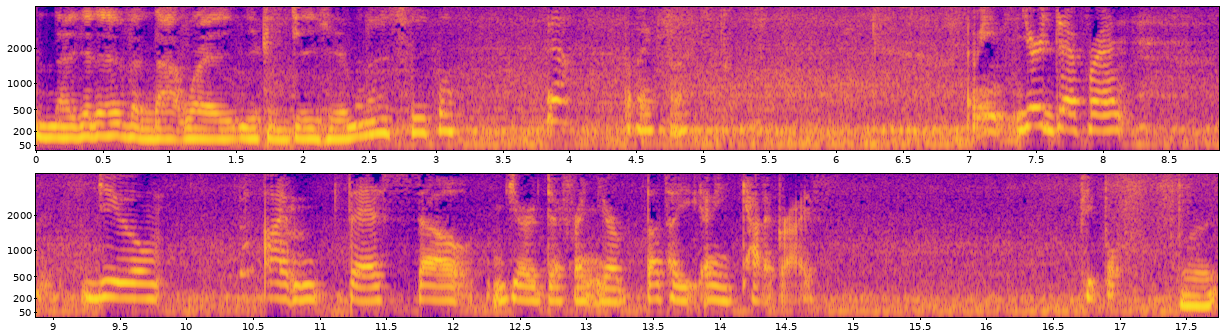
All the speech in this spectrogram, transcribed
negative, and that way you can dehumanize people. Yeah, that makes sense. I mean, you're different. You, I'm this, so you're different. You're that's how you. I mean, categorize people. Right.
